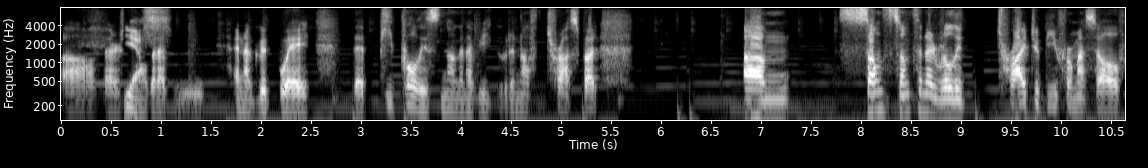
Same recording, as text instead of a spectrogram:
Uh, there's yes. not gonna be in a good way that people is not gonna be good enough to trust. But um, some something I really try to be for myself,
